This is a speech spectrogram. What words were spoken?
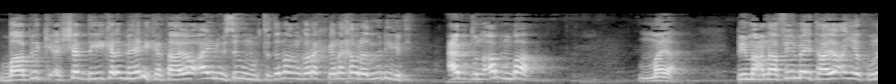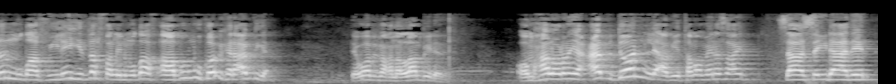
Daabi shardigii kale ma heli kartaayo aynu isagu mubtado dhaqanka hore kakana khabar aad uga dhigi kartid. Cabdun abn ba maya bimacnaa fi may tahayo an yakuuna almudaafu ilayhi darfan lilmudaaf. Aabuu muu koobi karaa cabdiga? Dee waa bimacna lam bay yidhahdeen oo maxaa la odhanaya cabdun liabi tama mayna sahayn. Saasay yidhaahdeen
